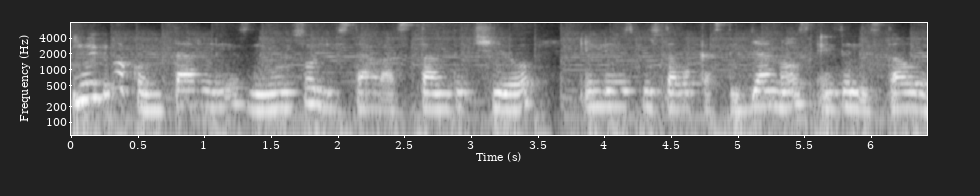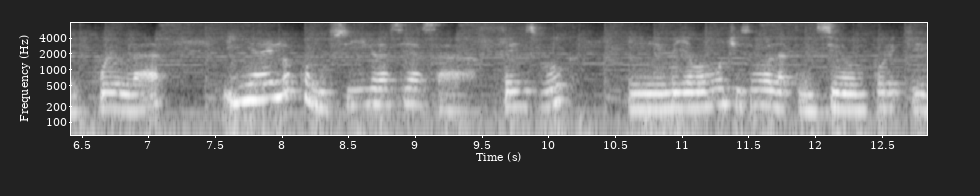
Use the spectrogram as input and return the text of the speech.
y hoy vengo a contarles de un solista bastante chido. Él es Gustavo Castellanos, es del estado de Puebla y a él lo conocí gracias a Facebook. Eh, me llamó muchísimo la atención porque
